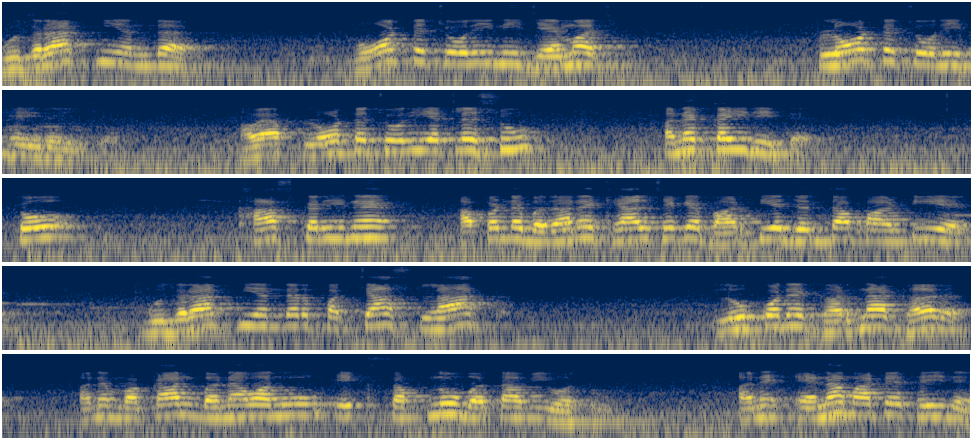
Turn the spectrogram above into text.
ગુજરાતની અંદર વોટ ચોરીની જેમ જ પ્લોટ ચોરી થઈ રહી છે. હવે આ પ્લોટ ચોરી એટલે શું અને કઈ રીતે? તો ખાસ કરીને આપણને બધાને ખ્યાલ છે કે ભારતીય જનતા પાર્ટીએ ગુજરાતની અંદર પચાસ લાખ લોકોને ઘરના ઘર અને મકાન બનાવવાનું એક સપનું બતાવ્યું હતું. અને એના માટે થઈને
